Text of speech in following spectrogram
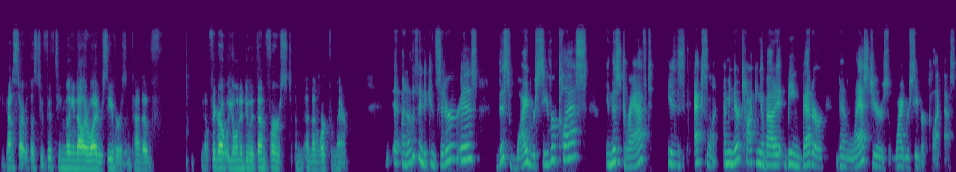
you got to start with those two $15 million wide receivers and kind of, you know, figure out what you want to do with them first and, and then work from there. Another thing to consider is this wide receiver class in this draft is excellent. I mean, they're talking about it being better than last year's wide receiver class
